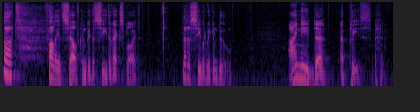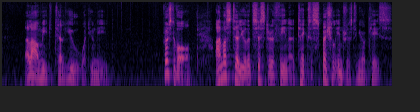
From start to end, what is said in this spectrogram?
But folly itself can be the seed of exploit. Let us see what we can do. I need, uh, uh, please, allow me to tell you what you need. First of all, I must tell you that Sister Athena takes a special interest in your case.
